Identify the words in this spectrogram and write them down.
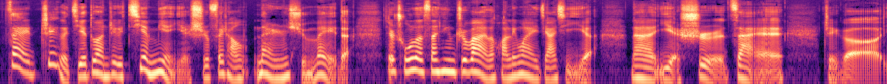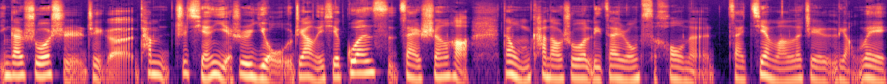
在这个阶段这个见面也是非常耐。耐人寻味的，其实除了三星之外的话，另外一家企业，那也是在这个应该说是这个他们之前也是有这样的一些官司在身哈。但我们看到说李在镕此后呢，在见完了这两位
